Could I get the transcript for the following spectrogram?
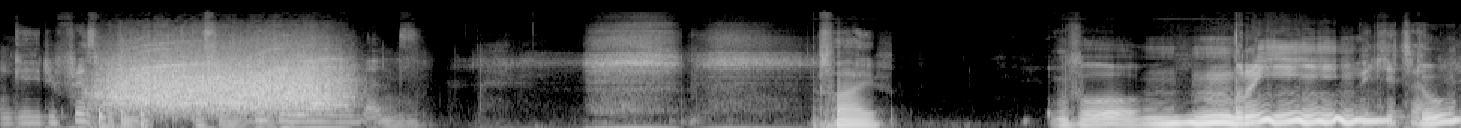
ungeirefresh yeah, but five. Four. Mm, three. Nikita. two.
